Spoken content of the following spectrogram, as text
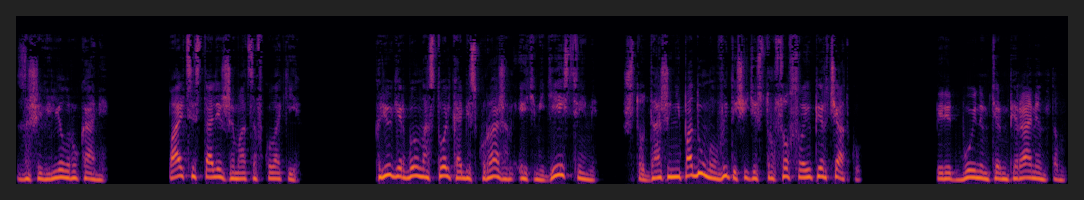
зашевелил руками. Пальцы стали сжиматься в кулаки. Крюгер был настолько обескуражен этими действиями, что даже не подумал вытащить из трусов свою перчатку. Перед буйным темпераментом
